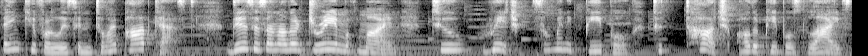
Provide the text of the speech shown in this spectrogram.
Thank you for listening to my podcast. This is another dream of mine to reach so many people, to touch other people's lives,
